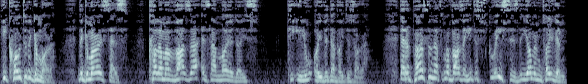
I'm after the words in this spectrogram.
He quoted a Gemara. The Gemara says, Kalamavaza es ha-moyadois ki ilu That a person that's mavaza, he disgraces the Yomim Tovim.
